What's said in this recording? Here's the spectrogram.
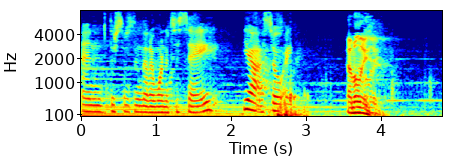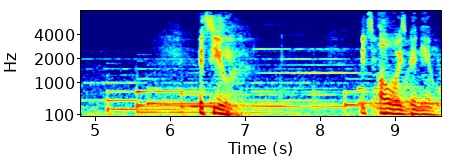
and there's something that I wanted to say. Yeah, so I. Emily. It's you. It's always been you.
